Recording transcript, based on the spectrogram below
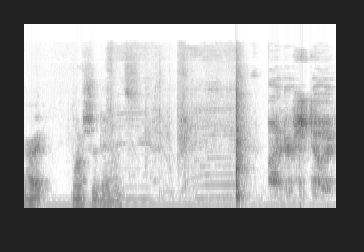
Alright, watch the dance. Understood.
